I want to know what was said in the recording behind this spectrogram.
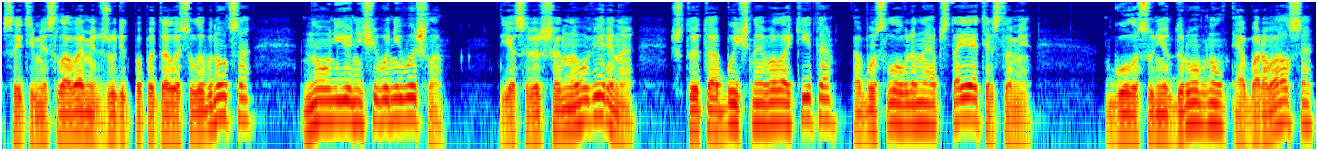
С этими словами Джудит попыталась улыбнуться, но у нее ничего не вышло. «Я совершенно уверена, что это обычная волокита, обусловленная обстоятельствами», Голос у нее дрогнул и оборвался,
